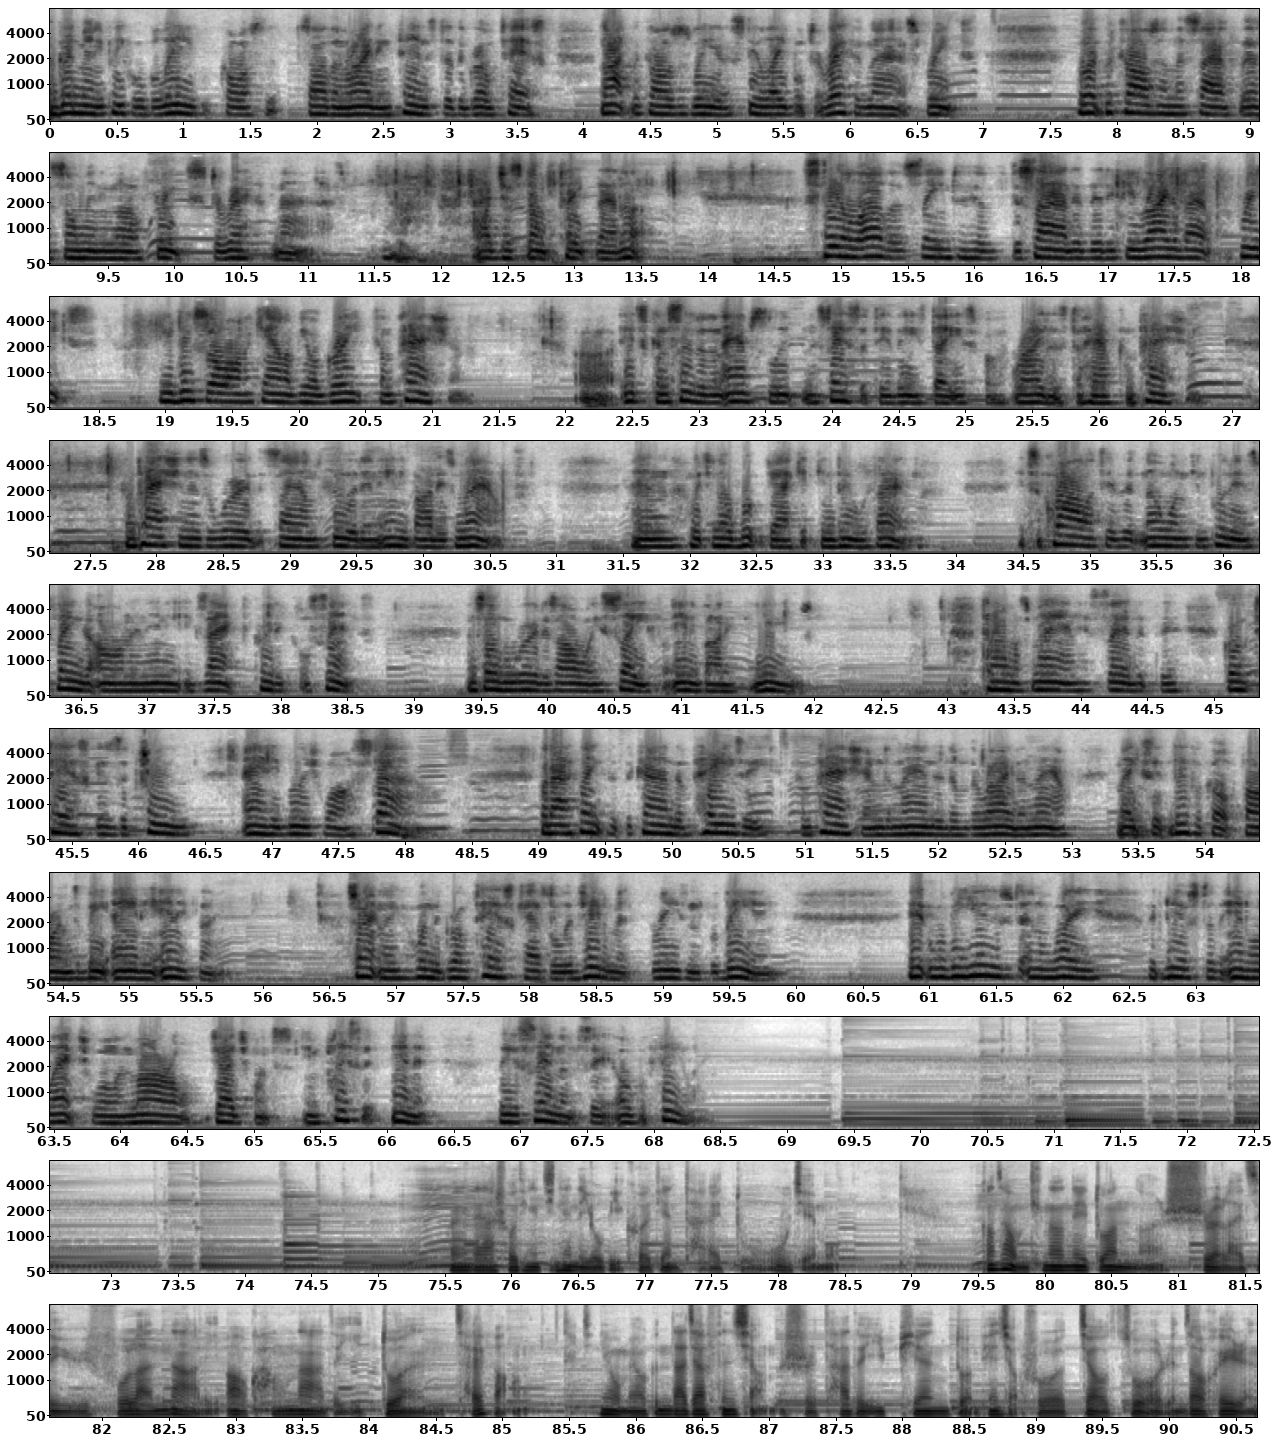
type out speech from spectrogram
A good many people believe, of course, that Southern writing tends to the grotesque, not because we are still able to recognize freaks, but because in the South there's so many more freaks to recognize. I just don't take that up. Still, others seem to have decided that if you write about freaks, you do so on account of your great compassion. Uh, it's considered an absolute necessity these days for writers to have compassion. Compassion is a word that sounds good in anybody's mouth, and which no book jacket can do without. It's a quality that no one can put his finger on in any exact critical sense, and so the word is always safe for anybody to use. Thomas Mann has said that the grotesque is the true anti-bourgeois style. But I think that the kind of hazy compassion demanded of the writer now makes it difficult for him to be anti-anything Certainly, when the grotesque has a legitimate reason for being, it will be used in a way that gives to the intellectual and moral judgments implicit in it the ascendancy over feeling. 欢迎大家收听今天的尤比克电台读物节目。刚才我们听到的那段呢，是来自于弗兰纳里奥康纳的一段采访。 今天我们要跟大家分享的是他的一篇短篇小说，叫做《人造黑人》。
